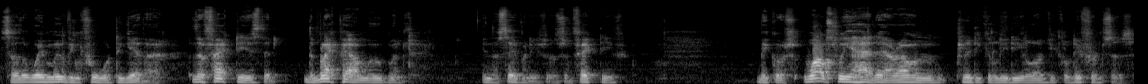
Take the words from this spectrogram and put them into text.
so that we're moving forward together the fact is that the Black Power movement in the 70s was effective because whilst we had our own political ideological differences,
